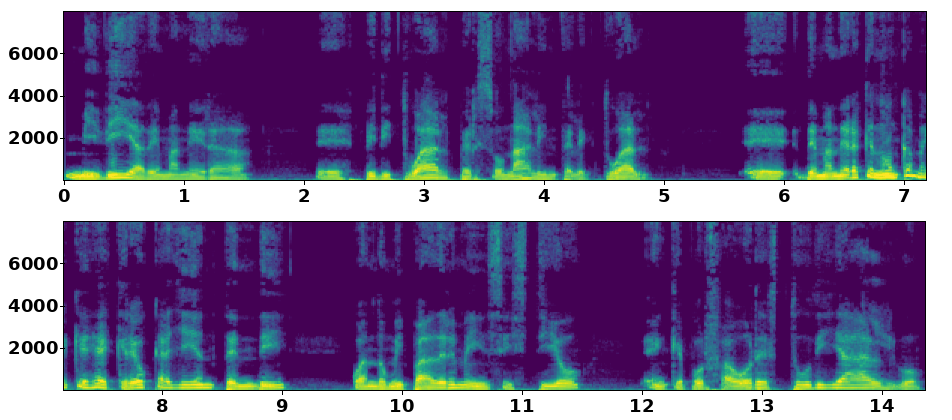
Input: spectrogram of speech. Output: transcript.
mi día de manera espiritual, personal, intelectual. Eh, de manera que nunca me quejé. Creo que allí entendí cuando mi padre me insistió en que por favor estudie algo.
